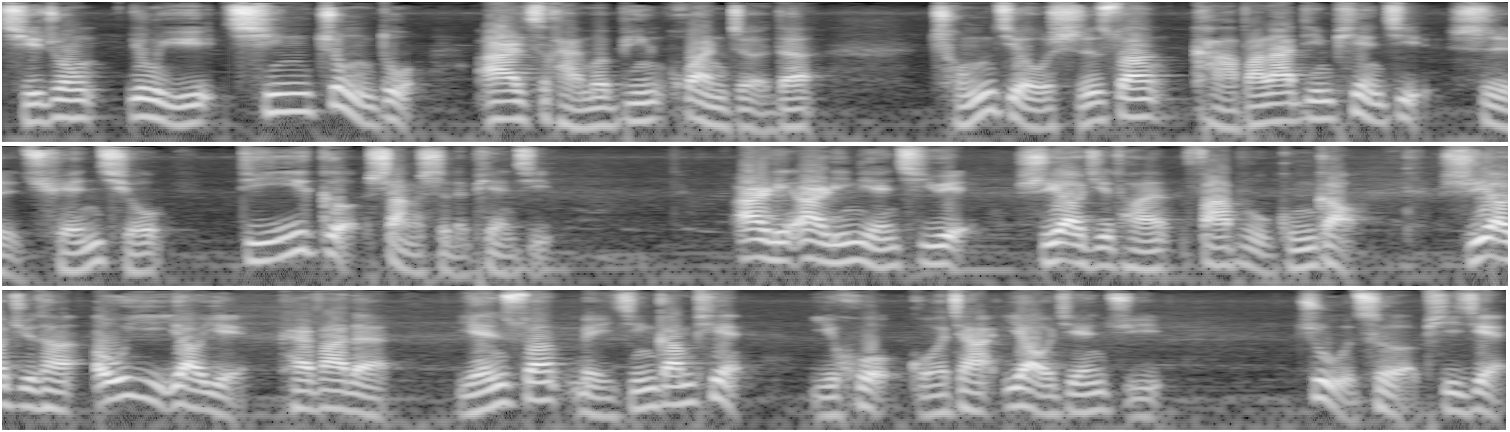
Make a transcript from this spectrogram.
其中用于轻重度阿尔茨海默病患者的重九石酸卡巴拉丁片剂是全球第一个上市的片剂。二零二零年七月，石药集团发布公告，石药集团欧益药业开发的盐酸美金刚片已获国家药监局注册批件。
